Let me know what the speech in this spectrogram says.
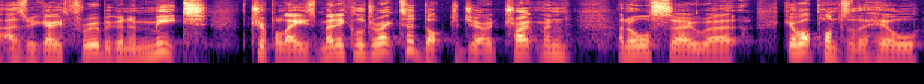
as we go through. We're going to meet AAA's medical director, Dr. Gerad Troutman, and also uh, go up onto the Hill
